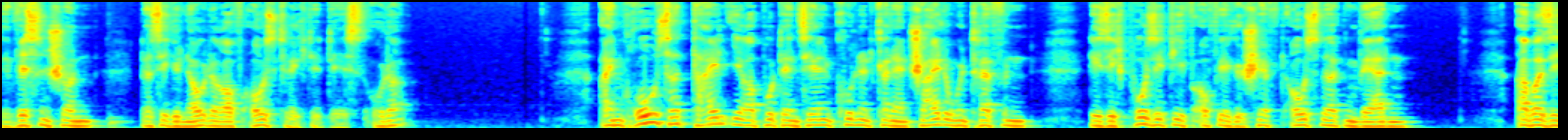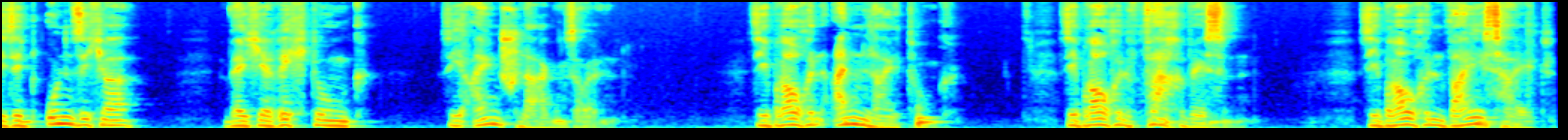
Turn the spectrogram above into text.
Sie wissen schon, dass sie genau darauf ausgerichtet ist, oder? Ein großer Teil Ihrer potenziellen Kunden kann Entscheidungen treffen, die sich positiv auf Ihr Geschäft auswirken werden, aber sie sind unsicher, welche Richtung sie einschlagen sollen. Sie brauchen Anleitung. Sie brauchen Fachwissen. Sie brauchen Weisheit.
